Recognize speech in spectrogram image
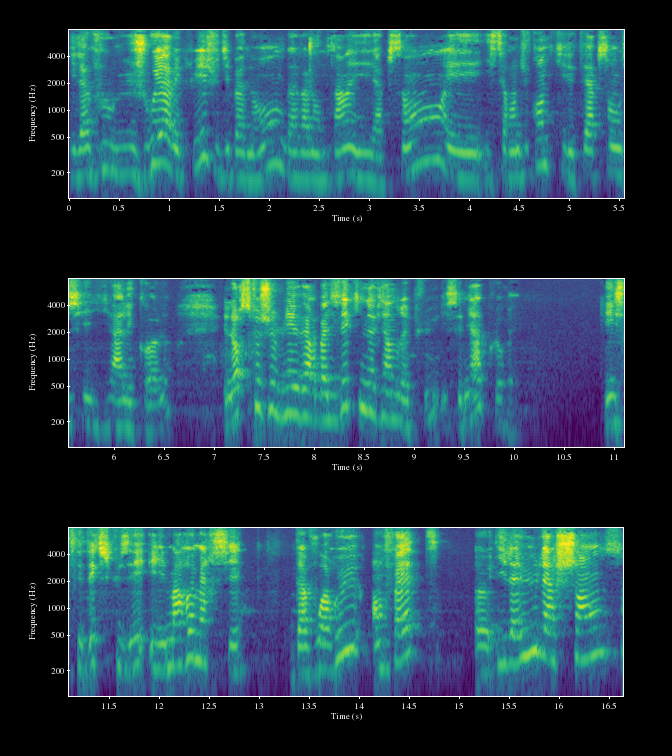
il a voulu jouer avec lui. Je lui dis bah non, bah Valentin est absent et il s'est rendu compte qu'il était absent aussi à l'école. Et lorsque je lui ai verbalisé qu'il ne viendrait plus, il s'est mis à pleurer. Et il s'est excusé et il m'a remercié d'avoir eu, en fait, euh, il a eu la chance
